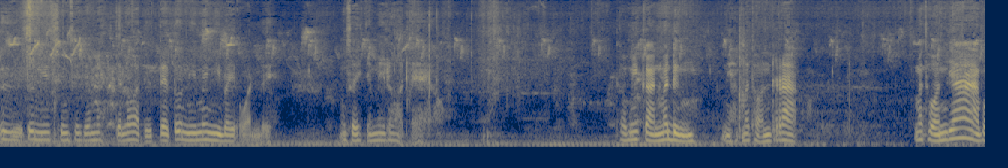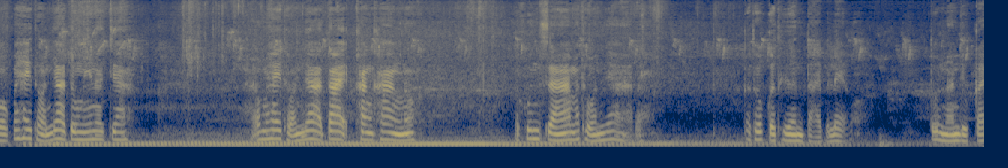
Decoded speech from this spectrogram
เออต้นนี้สงสัยจะไม่จะรอดอยู่แต่ต้นนี้ไม่มีใบอ่อนเลยสงสัยจะไม่รอดแล้วเขามีการมาดึงเนี่ยมาถอนราก มาถอนหญ้าบอกไม่ให้ถอนหญ้าตรงนี้นะจ๊ะเขาไม่ให้ถอนหญ้าใต้ข้างๆเนาะคุณสามาถอนหญ้าไป กระทบกระเทือนตายไปแล้ว ต้นนั้นอยู่ไกล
